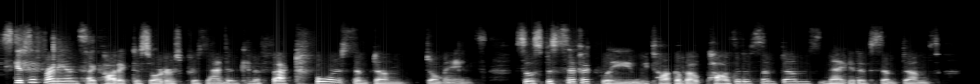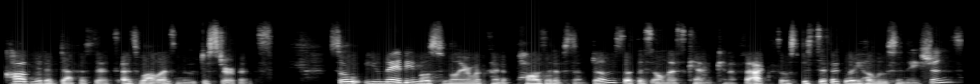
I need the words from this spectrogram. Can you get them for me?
Schizophrenia and psychotic disorders present and can affect four symptom domains. So specifically, we talk about positive symptoms, negative symptoms, cognitive deficits, as well as mood disturbance. So you may be most familiar with kind of positive symptoms that this illness can, can affect. So specifically hallucinations.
